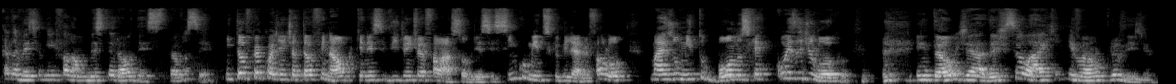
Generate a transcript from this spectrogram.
cada vez que alguém falar um besterol desses para você. Então fica com a gente até o final, porque nesse vídeo a gente vai falar sobre esses cinco mitos que o Guilherme falou, mais um mito bônus que é coisa de louco. então já deixe seu like e vamos pro vídeo.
